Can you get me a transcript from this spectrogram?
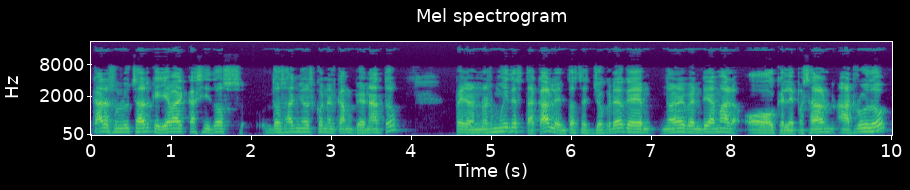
claro, es un luchador que lleva casi dos, dos años con el campeonato, pero no es muy destacable. Entonces yo creo que no le vendría mal o que le pasaran a Rudo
